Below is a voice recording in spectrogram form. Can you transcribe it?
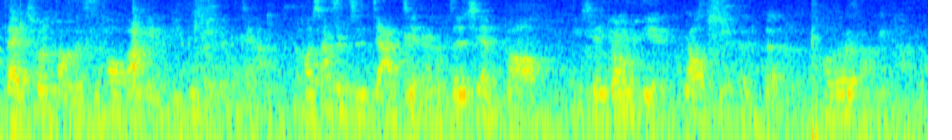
在村访的时候发给贫苦的人家，然后像是指甲剪啊、针线包、一些优点、药水等等，然后都会发给他们。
